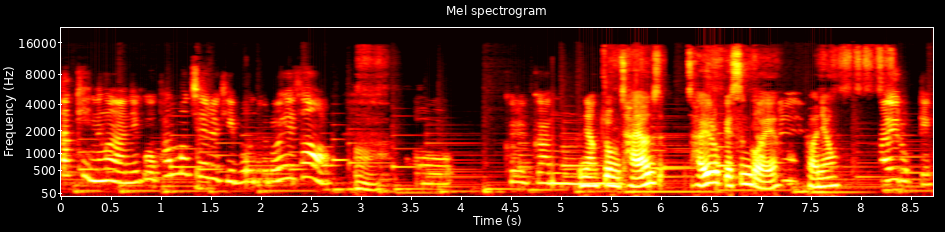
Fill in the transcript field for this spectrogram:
딱히 있는 건 아니고 판본체를 기본으로 해서 어, 어 그러니까 그냥 좀 자연, 자유롭게 쓴 거예요? 네. 변형? 자유롭게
